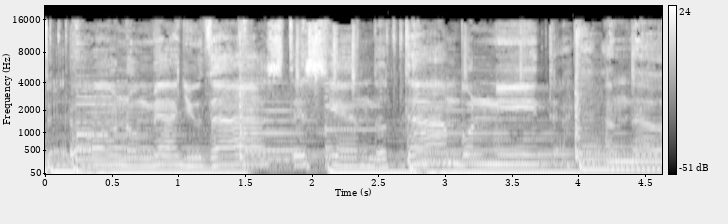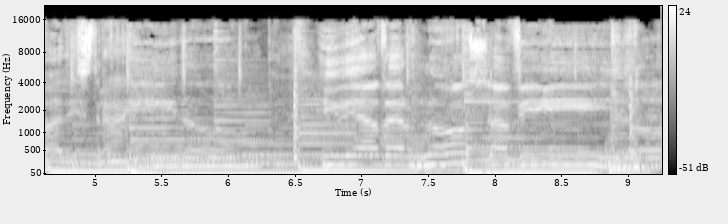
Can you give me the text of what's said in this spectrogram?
pero no me ayudaste siendo tan bonita. Andaba distraído y de haberlo sabido.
